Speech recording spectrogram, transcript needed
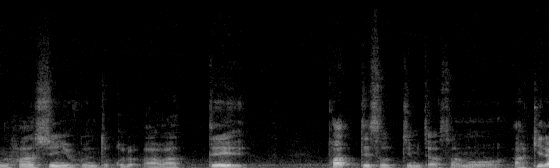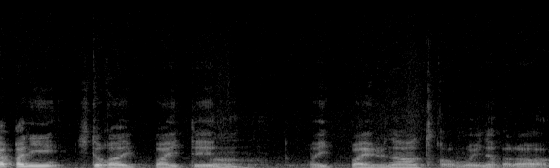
うん。半身浴のところ上がってパッてそっち見たらさもう明らかに人がいっぱいいて、うん。あいっぱいいるなとか思いながら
